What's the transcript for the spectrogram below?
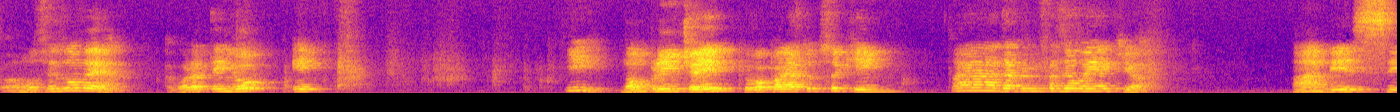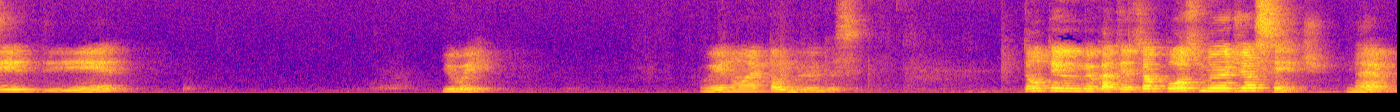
Vamos resolvendo. Agora tem o E. Ih, dá um print aí que eu vou apagar tudo isso aqui, hein? Ah, dá pra mim fazer o E aqui, ó. A, B, C, D e o E. O E não é tão grande assim. Então tem o meu cateto oposto e meu adjacente, né?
